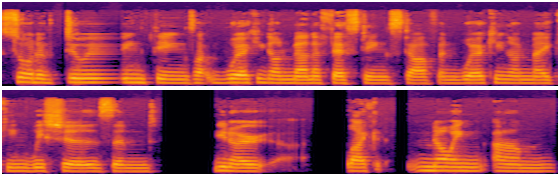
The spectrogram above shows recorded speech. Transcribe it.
sort of doing things like working on manifesting stuff and working on making wishes and you know like knowing um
